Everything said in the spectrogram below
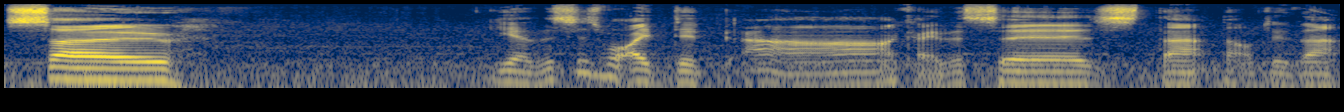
So, yeah, this is what I did. Ah, okay, this is that. That'll do that.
